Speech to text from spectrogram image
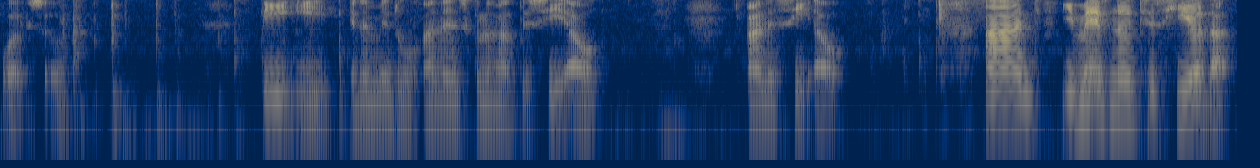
wait, so Be in the middle, and then it's going to have the Cl and the Cl and you may have noticed here that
